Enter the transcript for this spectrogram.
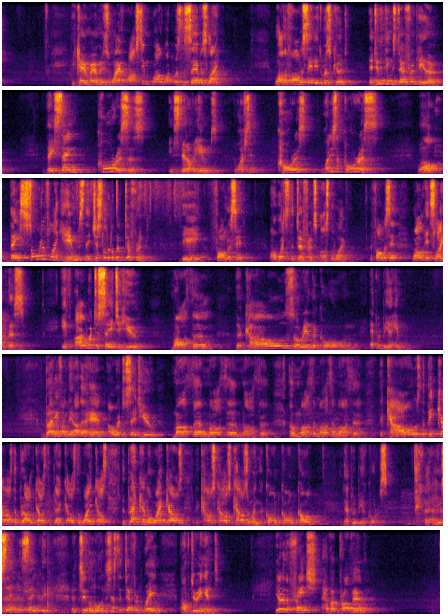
He came home and his wife asked him, Well, what was the service like? Well, the farmer said it was good. They do things differently though. They sang choruses instead of hymns. The wife said, Chorus? What is a chorus? Well, they sort of like hymns, they're just a little bit different. The farmer said, Well, what's the difference? asked the wife. The farmer said, Well, it's like this. If I were to say to you, Martha, the cows are in the corn, that would be a hymn. But if, on the other hand, I were to say to you, Martha, Martha, Martha, oh, Martha, Martha, Martha, the cows, the big cows, the brown cows, the black cows, the white cows, the black and the white cows, the cows, cows, cows, and when the corn, corn, corn, that would be a chorus. You're saying the same thing to the Lord. It's just a different way of doing it. You know, the French have a proverb.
